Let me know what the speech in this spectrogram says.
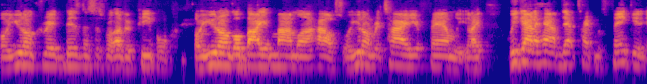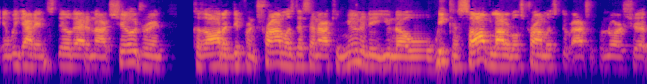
or you don't create businesses for other people, or you don't go buy your mama a house, or you don't retire your family. Like we got to have that type of thinking, and we got to instill that in our children because all the different traumas that's in our community, you know, we can solve a lot of those traumas through entrepreneurship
